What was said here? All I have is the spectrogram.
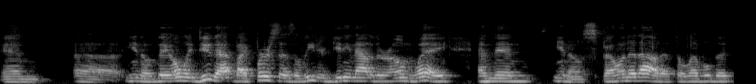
And, uh, you know, they only do that by first, as a leader, getting out of their own way and then, you know, spelling it out at the level that,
